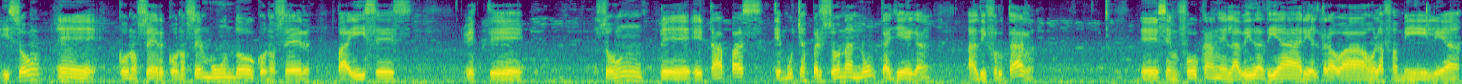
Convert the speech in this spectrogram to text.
y son conocer, conocer mundo, conocer países, este, son eh, etapas que muchas personas nunca llegan a disfrutar. Eh, se enfocan en la vida diaria, el trabajo, la familia,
